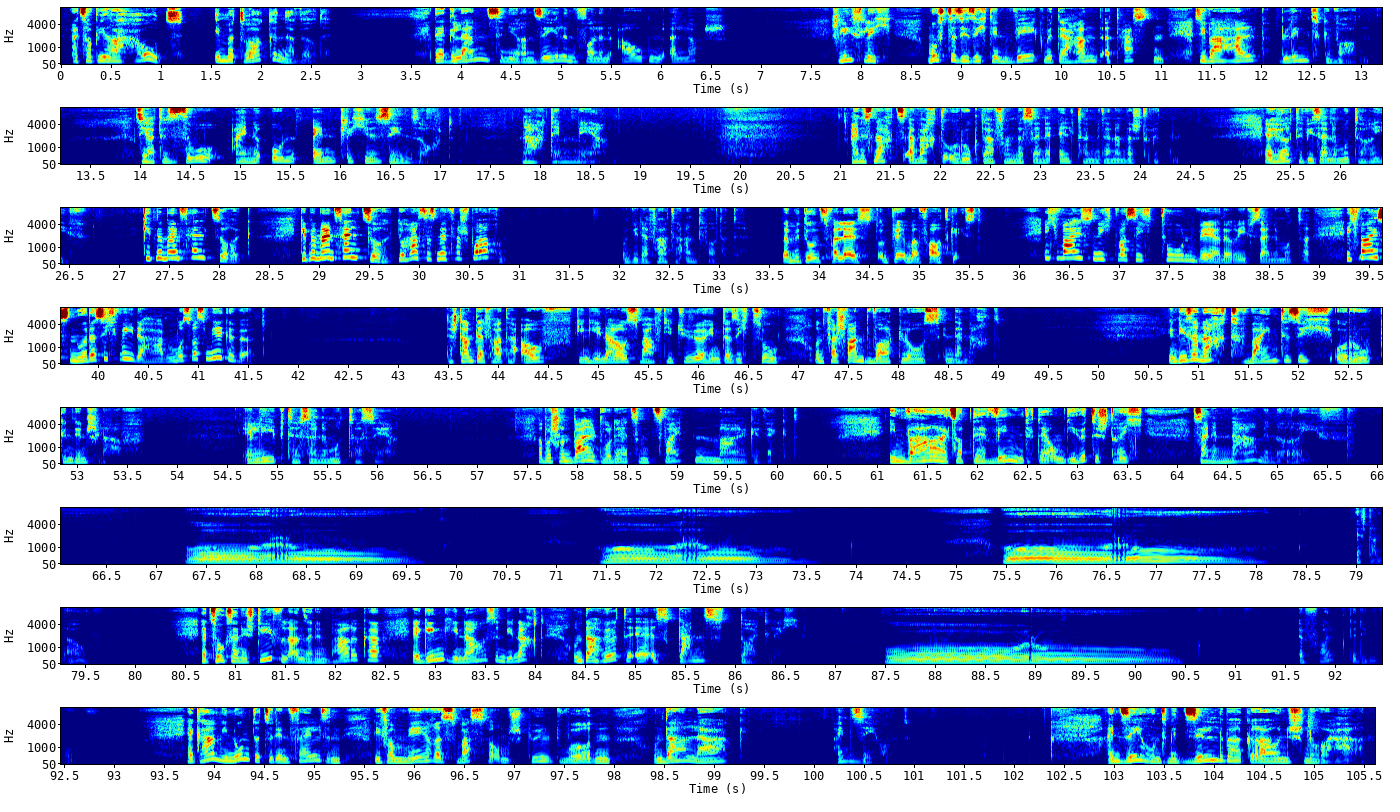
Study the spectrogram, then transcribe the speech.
als ob ihre Haut immer trockener würde. Der Glanz in ihren seelenvollen Augen erlosch. Schließlich musste sie sich den Weg mit der Hand ertasten. Sie war halb blind geworden. Sie hatte so eine unendliche Sehnsucht nach dem Meer. Eines Nachts erwachte Uruk davon, dass seine Eltern miteinander stritten. Er hörte, wie seine Mutter rief: Gib mir mein Feld zurück! Gib mir mein Feld zurück! Du hast es mir versprochen! Und wie der Vater antwortete: Damit du uns verlässt und für immer fortgehst. Ich weiß nicht, was ich tun werde, rief seine Mutter. Ich weiß nur, dass ich wiederhaben muss, was mir gehört. Da stand der Vater auf, ging hinaus, warf die Tür hinter sich zu und verschwand wortlos in der Nacht. In dieser Nacht weinte sich Uruk in den Schlaf. Er liebte seine Mutter sehr. Aber schon bald wurde er zum zweiten Mal geweckt. Ihm war, als ob der Wind, der um die Hütte strich, seinen Namen rief. Horuk. Horuk. Horuk. Er stand auf. Er zog seine Stiefel an seinen Parker, er ging hinaus in die Nacht, und da hörte er es ganz deutlich. Horuk. Er folgte dem Ruf. Er kam hinunter zu den Felsen, die vom Meereswasser umspült wurden, und da lag ein Seehund. Ein Seehund mit silbergrauen Schnurrhaaren.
